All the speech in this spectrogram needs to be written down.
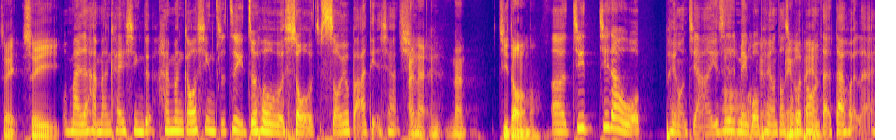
对，所以我买的还蛮开心的，还蛮高兴，就自己最后手手又把它点下去。哎、啊，那那寄到了吗？呃，寄寄到我朋友家，也是美国朋友，到时候会帮我带带回来。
